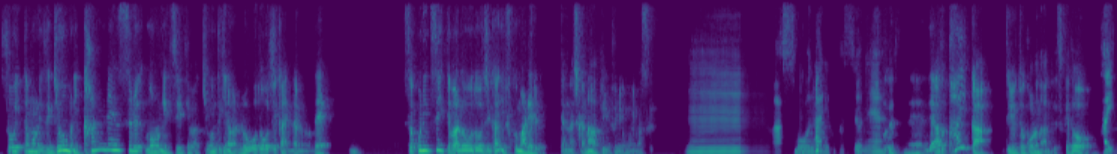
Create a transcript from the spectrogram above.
そういったものについて、業務に関連するものについては、基本的には労働時間になるのでうん、そこについては労働時間に含まれるって話かなというふうに思います。うーん。まあ、そうなりますよねそ。うですね。で、あと対価っていうところなんですけど、はい。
